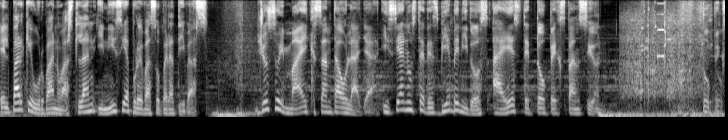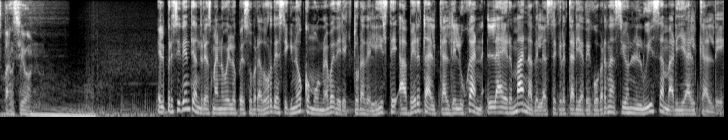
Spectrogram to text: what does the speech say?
El Parque Urbano Aztlán inicia pruebas operativas. Yo soy Mike Santaolalla y sean ustedes bienvenidos a este Top Expansión. Top Expansión. El presidente Andrés Manuel López Obrador designó como nueva directora del ISTE a Berta Alcalde Luján, la hermana de la secretaria de Gobernación Luisa María Alcalde.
